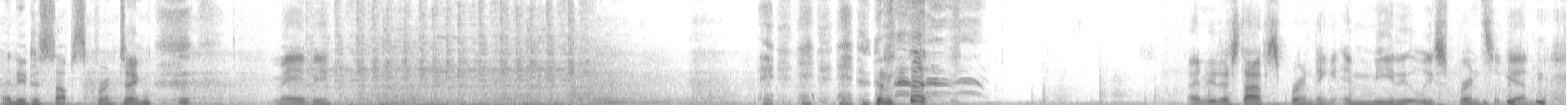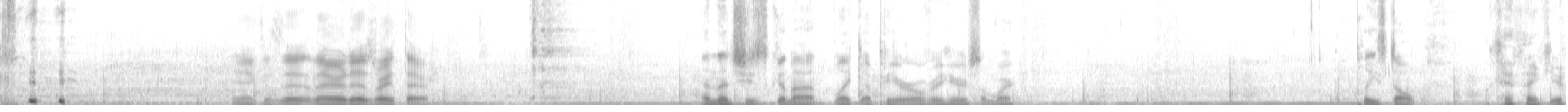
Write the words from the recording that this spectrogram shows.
I need to stop sprinting. Maybe. I need to stop sprinting. Immediately sprints again. yeah, because there, there it is, right there. And then she's gonna like appear over here somewhere. Please don't. Okay, thank you.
